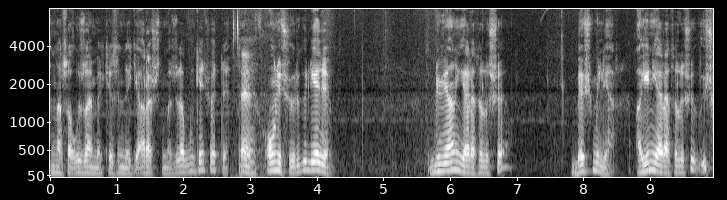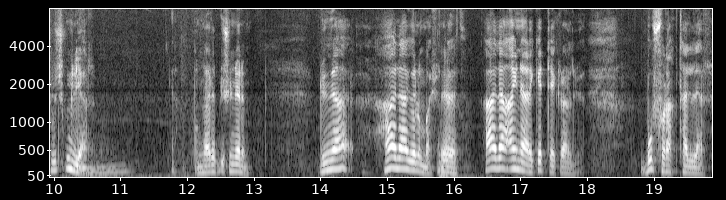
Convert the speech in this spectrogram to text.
NASA uzay merkezindeki araştırmacılar bunu keşfetti. Evet. 13,7. Dünyanın yaratılışı 5 milyar. Ayın yaratılışı 3,5 milyar. Ya Bunları düşünelim. Dünya hala yolun başında. Evet. Hala aynı hareket tekrarlıyor. Bu fraktaller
